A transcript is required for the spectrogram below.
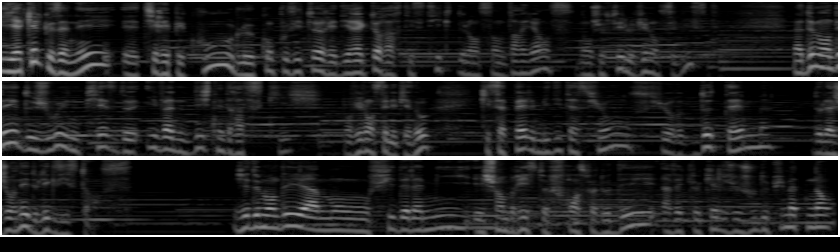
Il y a quelques années, Thierry Pécou, le compositeur et directeur artistique de l'ensemble Variance, dont je suis le violoncelliste, m'a demandé de jouer une pièce de Ivan Vishnedravsky pour violoncelle et piano qui s'appelle Méditation sur deux thèmes de la journée de l'existence. J'ai demandé à mon fidèle ami et chambriste François Daudet, avec lequel je joue depuis maintenant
